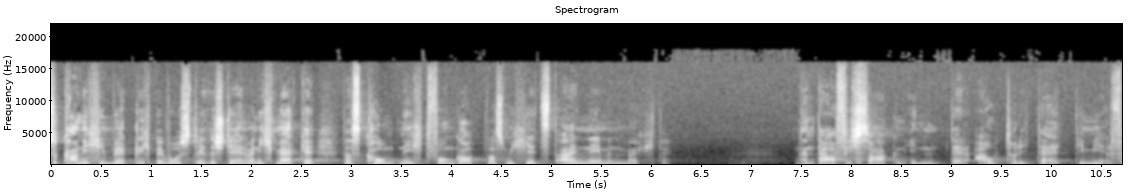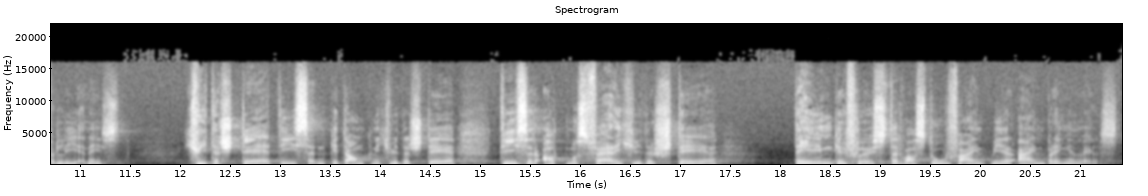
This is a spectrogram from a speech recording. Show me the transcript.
so kann ich ihm wirklich bewusst widerstehen, wenn ich merke, das kommt nicht von Gott, was mich jetzt einnehmen möchte. Dann darf ich sagen, in der Autorität, die mir verliehen ist, ich widerstehe diesen Gedanken, ich widerstehe dieser Atmosphäre, ich widerstehe dem Geflüster, was du, Feind, mir einbringen willst.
